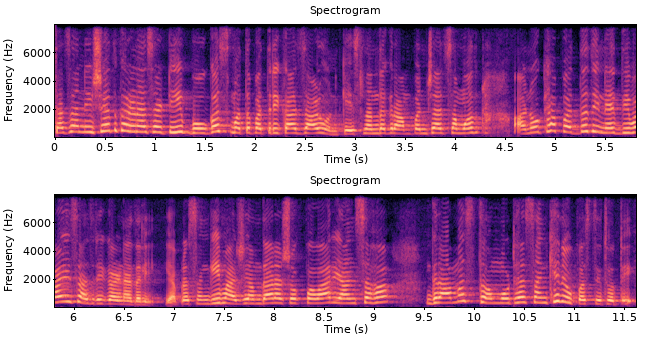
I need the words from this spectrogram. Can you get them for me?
त्याचा निषेध करण्यासाठी बोगस मतपत्रिका जाळून केसनंद ग्रामपंचायत समोर अनोख्या पद्धतीने दिवाळी साजरी करण्यात आली. या प्रसंगी माजी आमदार अशोक पवार यांसह ग्रामस्थ मोठ्या संख्येने उपस्थित होते.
